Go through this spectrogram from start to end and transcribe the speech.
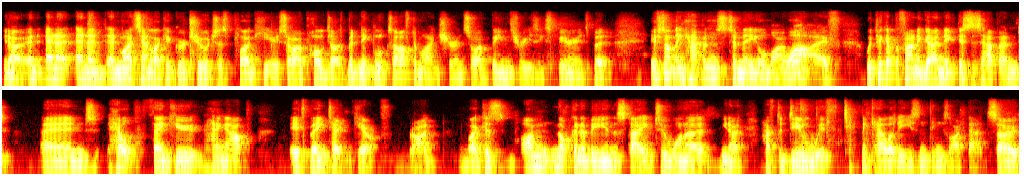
you know, and and and it, and might sound like a gratuitous plug here, so I apologize. But Nick looks after my insurance, so I've been through his experience. But if something happens to me or my wife, we pick up the phone and go, Nick, this has happened, and help, thank you, hang up. It's being taken care of, right? Like, because I'm not going to be in the state to want to, you know, have to deal with technicalities and things like that. So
